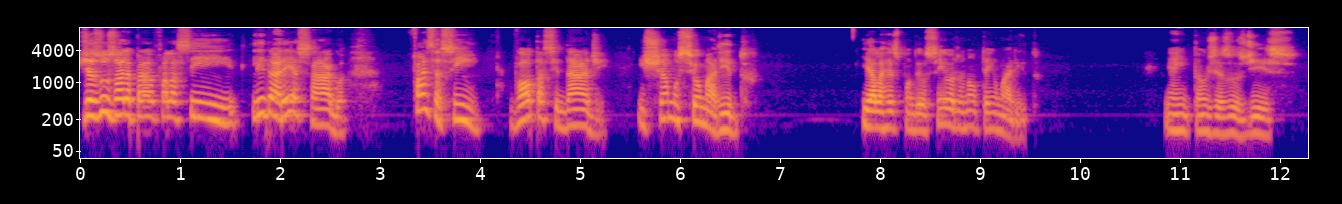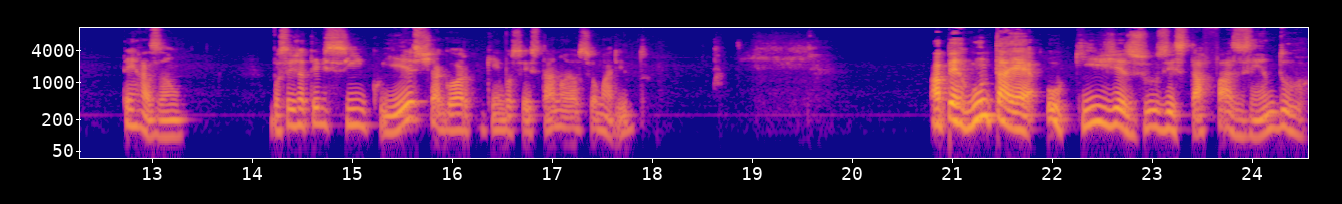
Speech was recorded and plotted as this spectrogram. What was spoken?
Jesus olha para ela e fala assim: lhe darei essa água. Faz assim, volta à cidade e chama o seu marido. E ela respondeu: Senhor, eu não tenho marido. E aí então Jesus diz: Tem razão. Você já teve cinco, e este agora com quem você está não é o seu marido. A pergunta é: o que Jesus está fazendo?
